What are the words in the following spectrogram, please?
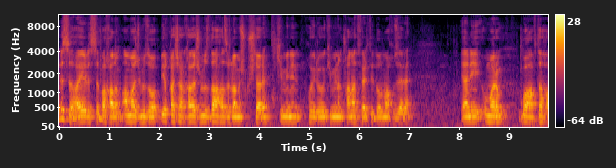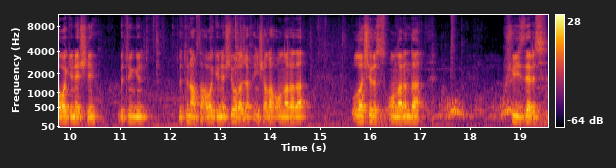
Hayırlısı hayırlısı bakalım amacımız o. Birkaç arkadaşımız daha hazırlamış kuşları. Kiminin kuyruğu, kiminin kanat fertidi olmak üzere. Yani umarım bu hafta hava güneşli. Bütün gün, bütün hafta hava güneşli olacak. İnşallah onlara da ulaşırız. Onların da kuşu izleriz.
